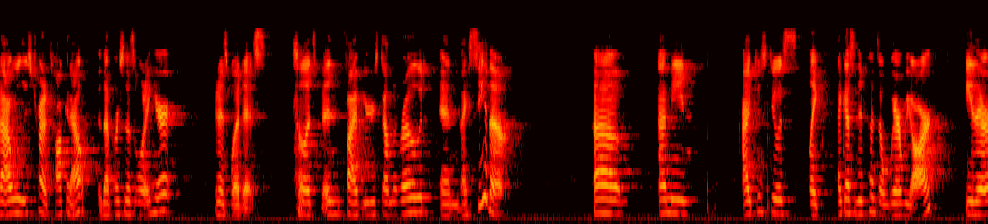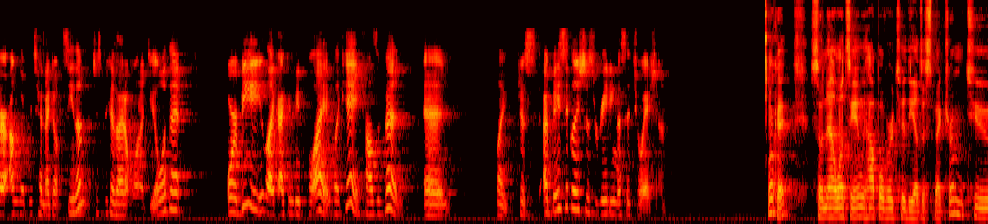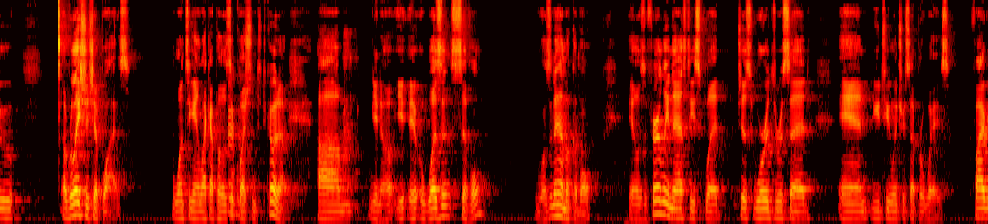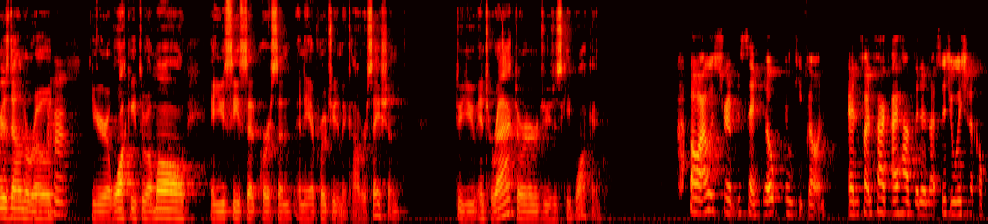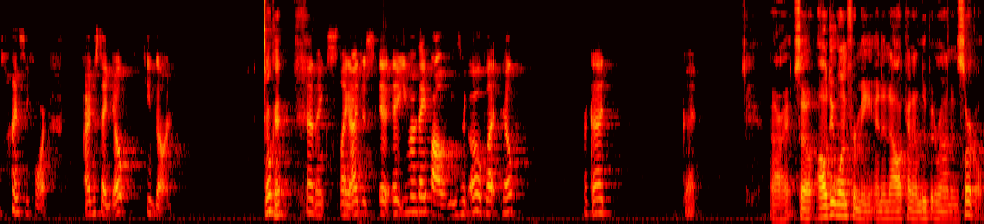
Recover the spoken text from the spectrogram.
that I will at least try to talk it out. If that person doesn't want to hear it, it is what it is. So it's been five years down the road, and I see them. Um, I mean, I just do is like I guess it depends on where we are either I'm gonna pretend I don't see them just because I don't want to deal with it, or B, like I can be polite, like, hey, how's it been? And like just I basically it's just reading the situation. Okay, so now once again we hop over to the other spectrum to a uh, relationship wise. Once again, like I posed mm-hmm. a question to Dakota, um, you know, it, it wasn't civil, it wasn't amicable, it was a fairly nasty split. Just words were said, and you two went your separate ways. Five years down the road, mm-hmm. you're walking through a mall and you see said person and they approach you to make conversation. Do you interact or do you just keep walking? Oh, I was straight up just say nope and keep going. And fun fact, I have been in that situation a couple times before. I just say nope, keep going. Okay. No thanks. Like I just, it, it, even if they follow me, it's like, oh, but nope, we're good. Good. All right. So I'll do one for me, and then I'll kind of loop it around in a circle.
